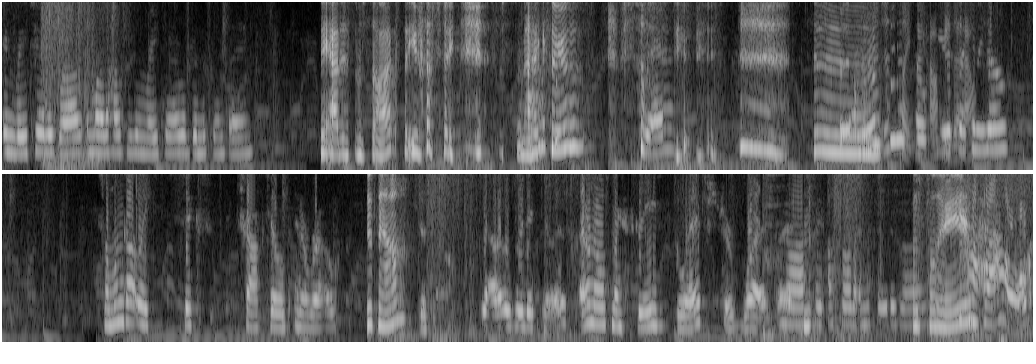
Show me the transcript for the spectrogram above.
in retail as well. In one of the houses in retail, they've done the same thing. They added some socks that you have to smack through. So Yeah. stupid. I. Just, like, a second ago. Someone got like six trap kills in a row. Just now? Just now. Yeah, it was ridiculous. I don't know if my screen just glitched or what. But... No, I, see, I saw that in the feed as well. That's hilarious. How?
